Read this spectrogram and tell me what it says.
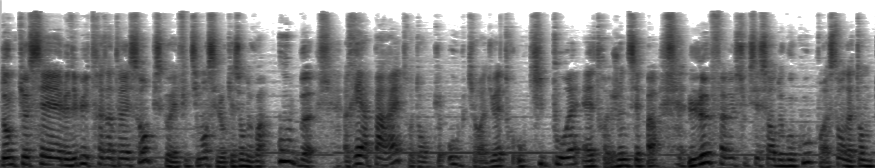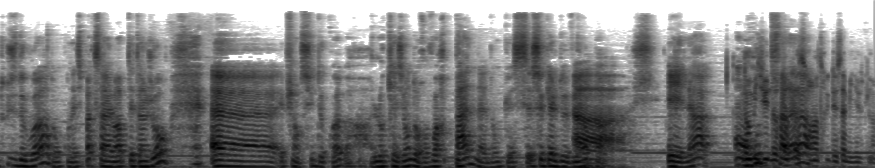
Donc euh, c'est le début est très intéressant puisque effectivement c'est l'occasion de voir Oob réapparaître. Donc Oob qui aurait dû être ou qui pourrait être, je ne sais pas, le fameux successeur de Goku. Pour l'instant on attend tous de voir, donc on espère que ça arrivera peut-être un jour. Euh, et puis ensuite de quoi, bah, l'occasion de revoir Pan, donc c'est ce qu'elle devient. Ah. Et là, en Non, mais route, tu ne devras pas sur un truc de 5 minutes, là.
